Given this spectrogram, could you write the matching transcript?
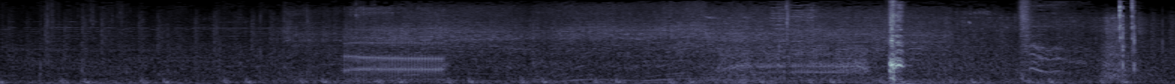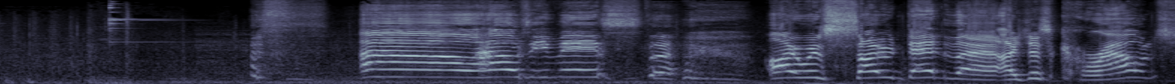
I was so dead there. I just crouched.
